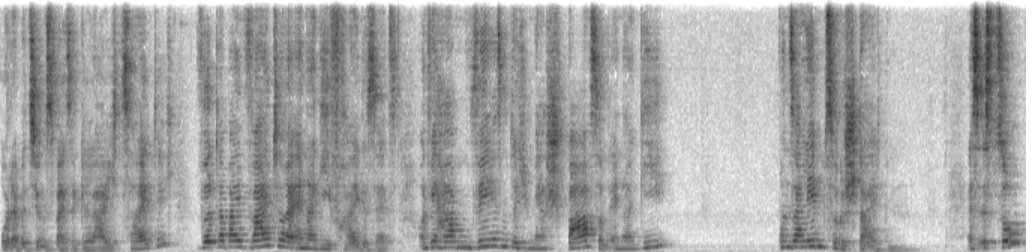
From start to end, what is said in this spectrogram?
oder beziehungsweise gleichzeitig wird dabei weitere Energie freigesetzt und wir haben wesentlich mehr Spaß und Energie, unser Leben zu gestalten. Es ist so,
